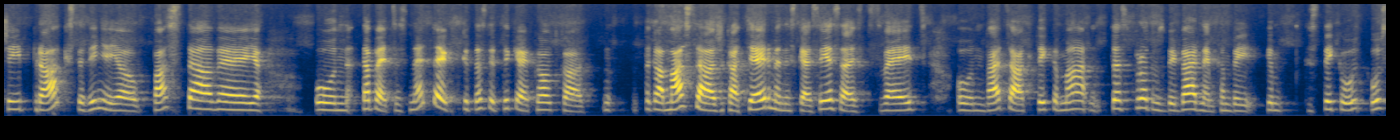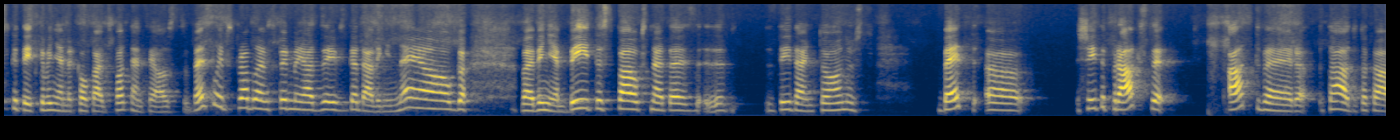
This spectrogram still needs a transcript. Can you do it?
šī prakse jau pastāvēja. Un tāpēc es neteiktu, ka tas ir tikai kaut kā, kā masāža, kā ķermeniskais iesaistes veids. Un vecāki tika, tas, protams, bija bērniem, kam bija, kam, kas tika uzskatīts, ka viņiem ir kaut kādas potenciālas veselības problēmas pirmajā dzīves gadā. Viņi neauga, vai viņiem bija tas paaugstinātais zīdaiņu tonus. Bet šī prakse atvēra tādu tā kā,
